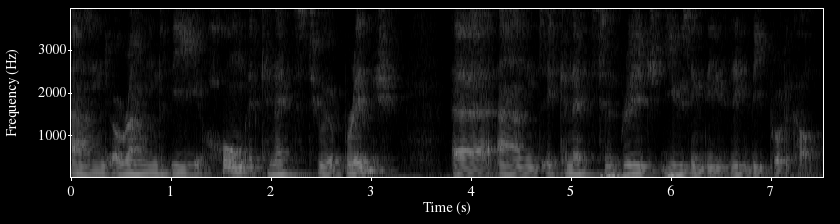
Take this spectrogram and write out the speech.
And around the home, it connects to a bridge uh, and it connects to the bridge using the Zigbee protocol.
